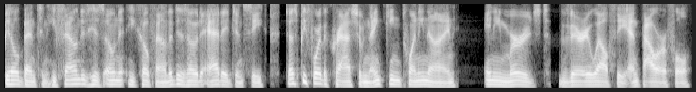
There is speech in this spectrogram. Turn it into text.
Bill Benton. He founded his own, he co founded his own ad agency just before the crash of 1929 and emerged very wealthy and powerful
